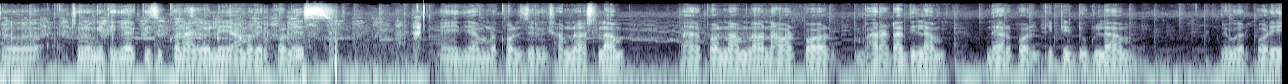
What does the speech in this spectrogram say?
তো চুরঙ্গি থেকে আর কিছুক্ষণ আগে হলে আমাদের কলেজ। এই যে আমরা কলেজের সামনে আসলাম তারপর নামলাম নামার পর ভাড়াটা দিলাম দেওয়ার পর গেটে ঢুকলাম ঢুকার পরে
